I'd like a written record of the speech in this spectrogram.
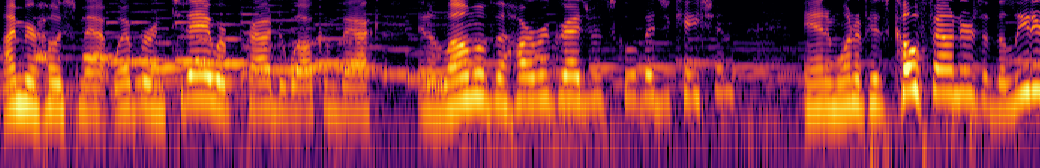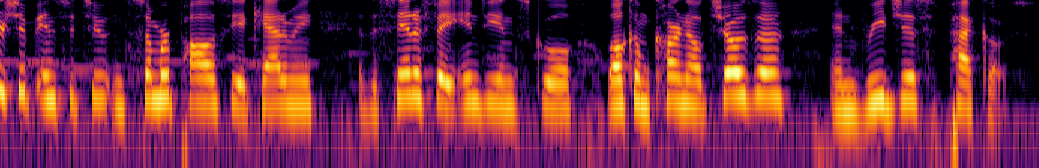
I'm your host, Matt Weber, and today we're proud to welcome back an alum of the Harvard Graduate School of Education and one of his co founders of the Leadership Institute and Summer Policy Academy at the Santa Fe Indian School. Welcome Carnell Chosa and Regis Pecos.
